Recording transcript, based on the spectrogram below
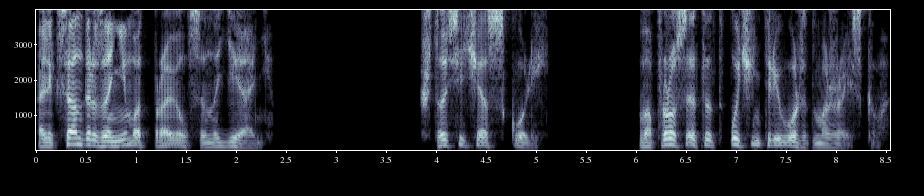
Александр за ним отправился на Диане. Что сейчас с Колей? Вопрос этот очень тревожит Можайского.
